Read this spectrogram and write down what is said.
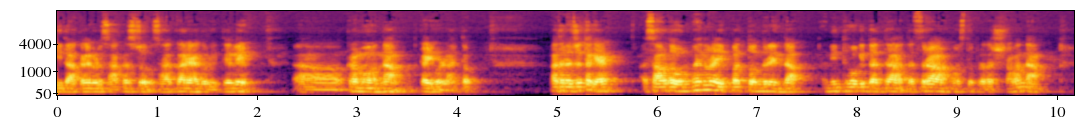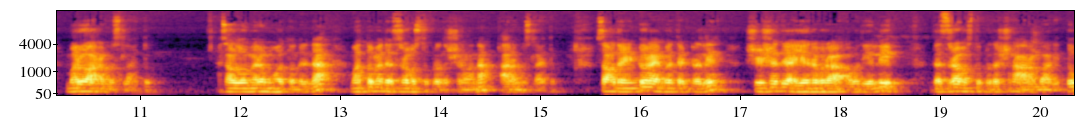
ಈ ದಾಖಲೆಗಳು ಸಾಕಷ್ಟು ಸಹಕಾರಿಯಾಗುವ ರೀತಿಯಲ್ಲಿ ಕ್ರಮವನ್ನ ಕೈಗೊಳ್ಳಲಾಯಿತು ಅದರ ಜೊತೆಗೆ ಸಾವಿರದ ಒಂಬೈನೂರ ಇಪ್ಪತ್ತೊಂದರಿಂದ ನಿಂತು ಹೋಗಿದ್ದಂತಹ ದಸರಾ ವಸ್ತು ಪ್ರದರ್ಶನವನ್ನ ಮರು ಆರಂಭಿಸಲಾಯಿತು. ಸಾವಿರದ ಒಂಬೈನೂರ ಮೂವತ್ತೊಂದರಿಂದ ಮತ್ತೊಮ್ಮೆ ದಸರಾ ವಸ್ತು ಪ್ರದರ್ಶನವನ್ನು ಆರಂಭಿಸಲಾಯಿತು. ಸಾವಿರದ ಎಂಟುನೂರ ಎಂಬತ್ತೆಂಟರಲ್ಲಿ ಶೇಷಾದ್ರಿ ಅಯ್ಯರವರ ಅವಧಿಯಲ್ಲಿ ದಸರಾ ವಸ್ತು ಪ್ರದರ್ಶನ ಆರಂಭ ಆಗಿತ್ತು.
